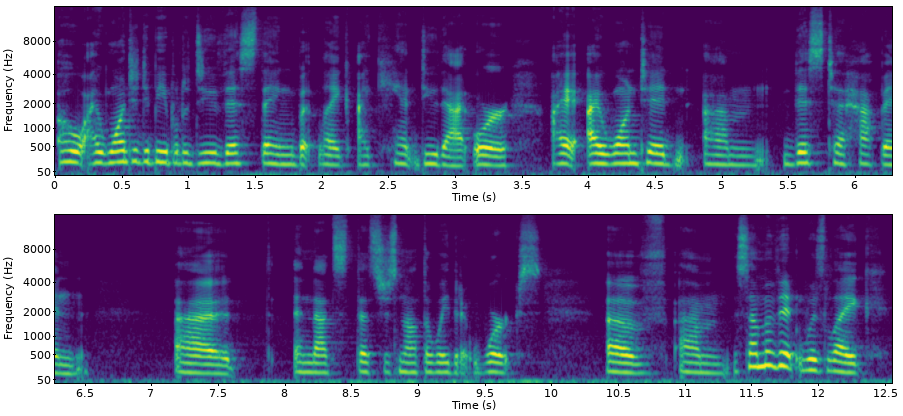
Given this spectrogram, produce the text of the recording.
oh, I wanted to be able to do this thing, but like I can't do that, or I I wanted um, this to happen, uh, and that's that's just not the way that it works. Of um, some of it was like,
